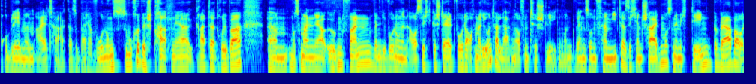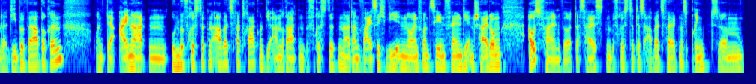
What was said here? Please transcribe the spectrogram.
Probleme im Alltag. Also bei der Wohnungssuche, wir sprachen ja gerade darüber, ähm, muss man ja irgendwann, wenn die Wohnung in Aussicht gestellt wurde, auch mal die Unterlagen auf den Tisch legen. Und wenn so ein Vermieter sich entscheiden muss, nämlich den Bewerber oder die Bewerberin, und der eine hat einen unbefristeten Arbeitsvertrag und die andere hat einen befristeten, na, dann weiß ich, wie in neun von zehn Fällen die Entscheidung ausfallen wird. Das heißt, ein befristetes Arbeitsverhältnis bringt ähm,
